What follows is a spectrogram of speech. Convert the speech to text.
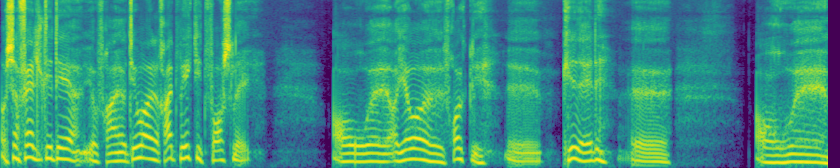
Og så faldt det der jo fra, og det var et ret vigtigt forslag. Og, øh, og jeg var frygtelig øh, ked af det. Øh, og øh,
